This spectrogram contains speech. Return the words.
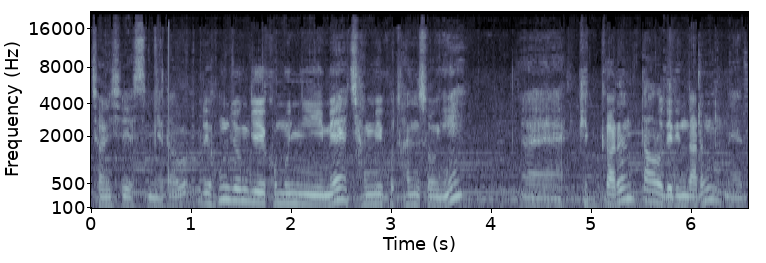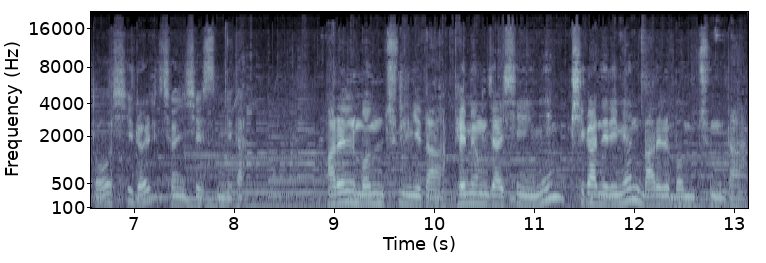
전시했습니다. 우리 홍종기 고모님의 장미꽃 한 송이 에, 빛깔은 땅으로 내린다는 네, 또 시를 전시했습니다. 말을 멈춥니다. 배명자 시인님 비가 내리면 말을 멈춘다.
